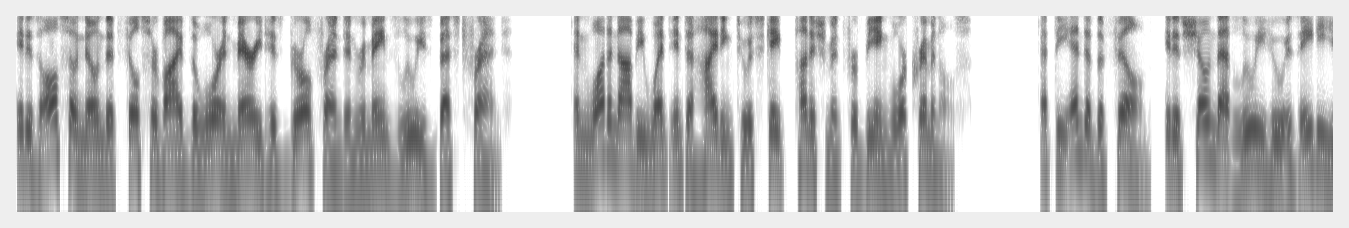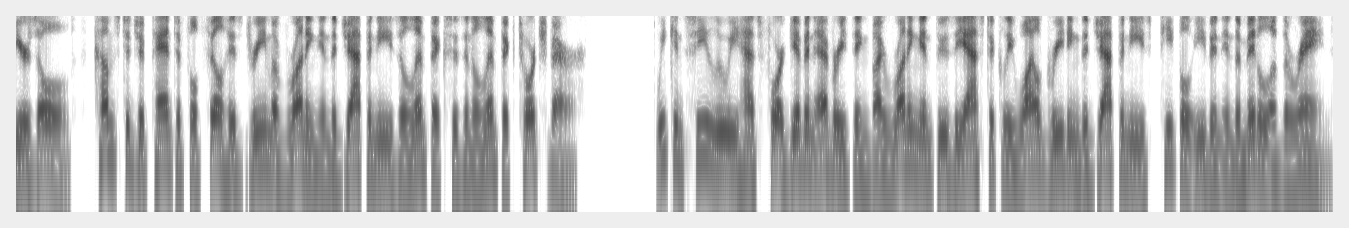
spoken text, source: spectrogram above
It is also known that Phil survived the war and married his girlfriend and remains Louis's best friend. And Watanabe went into hiding to escape punishment for being war criminals. At the end of the film, it is shown that Louis who is 80 years old, comes to Japan to fulfill his dream of running in the Japanese Olympics as an Olympic torchbearer. We can see Louis has forgiven everything by running enthusiastically while greeting the Japanese people even in the middle of the rain.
